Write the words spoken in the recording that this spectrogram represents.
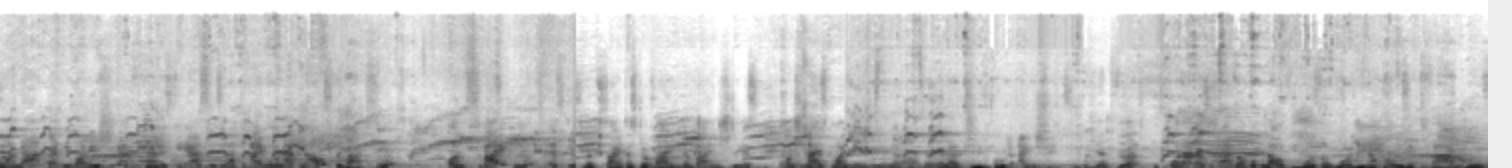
Sondern wenn die Molly schlüpft, dann ist die erstens nach drei Monaten aufgewachsen und zweitens ist es wird Zeit, dass du auf eigenen Beinen stehst und schmeißt Molly relativ gut einschätzen wird oder dass es einmal rumlaufen muss und Molly nach Hause tragen muss.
